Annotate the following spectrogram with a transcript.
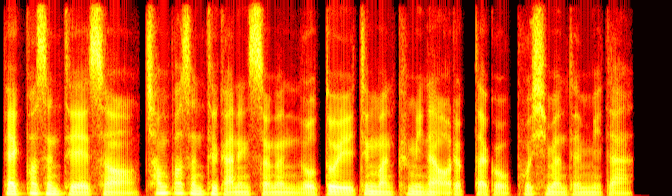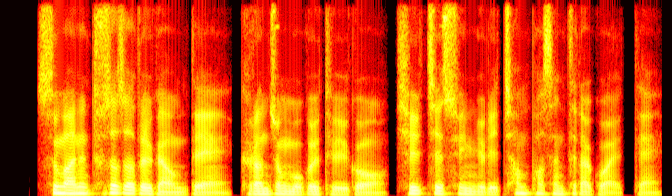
100%에서 1000% 가능성은 로또 1등만큼이나 어렵다고 보시면 됩니다. 수많은 투자자들 가운데 그런 종목을 들고 실제 수익률이 1000%라고 할 때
